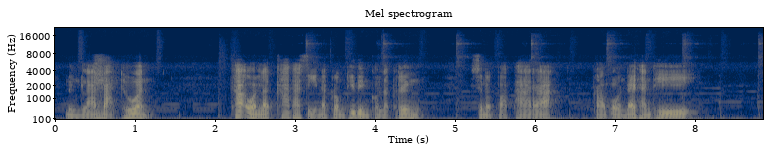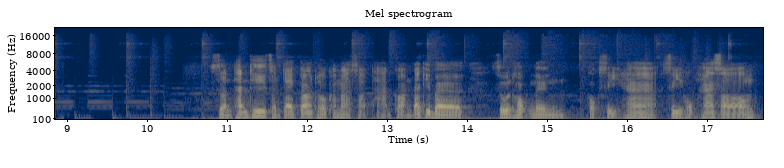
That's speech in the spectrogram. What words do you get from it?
1 ล้านบาทท้วน ค่าโอนและค่าภาษีนักกรมที่ดินคนละครึ่งโฉนดปลอดภาระ พร้อมโอนได้ทันที ส่วนท่านที่สนใจก็โทรเข้ามาสอบถามก่อนได้ที่เบอร์ 061 645 4652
